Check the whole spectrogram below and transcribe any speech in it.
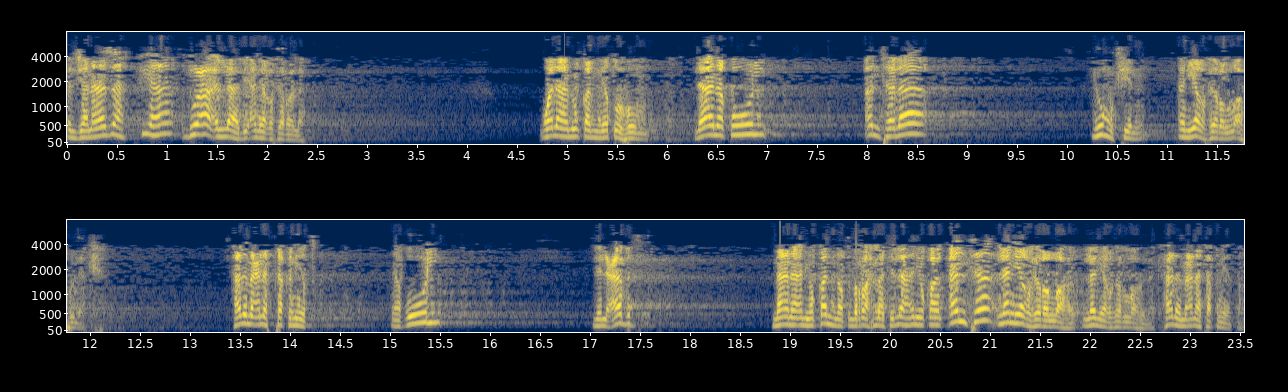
الجنازة فيها دعاء الله بأن يغفر له. ولا نقنطهم. لا نقول أنت لا يمكن أن يغفر الله لك. هذا معنى التقنيط. نقول للعبد معنى أن يقنط من رحمة الله أن يقال أنت لن يغفر الله لن يغفر الله لك. هذا معنى تقنيطه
